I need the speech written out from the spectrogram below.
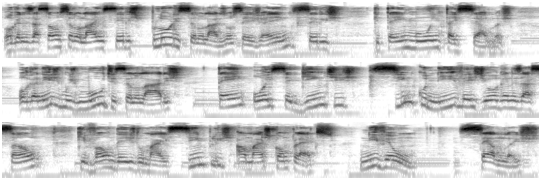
organização celular em seres pluricelulares, ou seja, em seres que têm muitas células. Organismos multicelulares têm os seguintes cinco níveis de organização que vão desde o mais simples ao mais complexo. Nível 1: Células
